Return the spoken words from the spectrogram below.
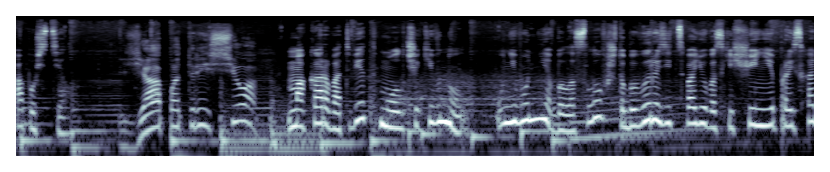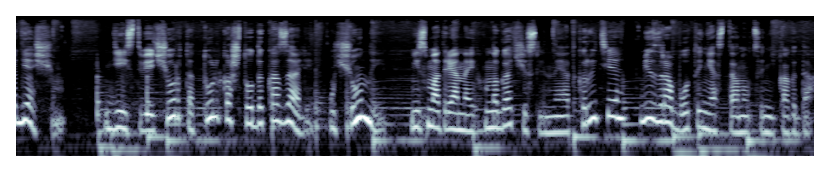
опустел. Я потрясен. Макар в ответ молча кивнул. У него не было слов, чтобы выразить свое восхищение происходящим. Действия черта только что доказали. Ученые, несмотря на их многочисленные открытия, без работы не останутся никогда,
